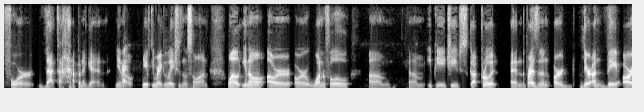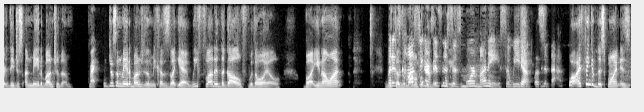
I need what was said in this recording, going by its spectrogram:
for that to happen again you Right. know safety regulations and so on well you know our our wonderful um, um, EPA chief Scott Pruitt and the president are they're un, they are they just unmade a bunch of them Right. they just unmade a bunch of them because it's like yeah we flooded the Gulf with oil but you know what but it's costing our businesses more money, so we Yeah, should get let's- rid of that. well, I think at this point is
